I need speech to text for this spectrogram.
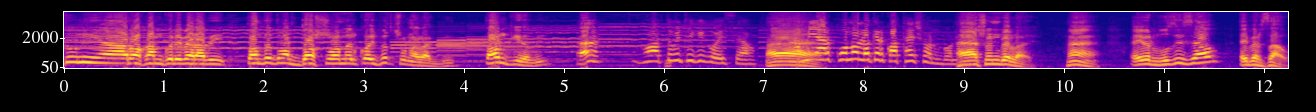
দুনিয়া রকাম করে বেড়াবি। তখন তো তোমার দশ রকমের কৈফত শোনা লাগবি। তখন কি হবি? হ্যাঁ? হ তুমি ঠিকই কইছো। হ্যাঁ। আমি আর কোনো লোকের কথাই শুনব না। হ্যাঁ শুনবে লয়। হ্যাঁ এবার বুঝি যাও এবার যাও।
